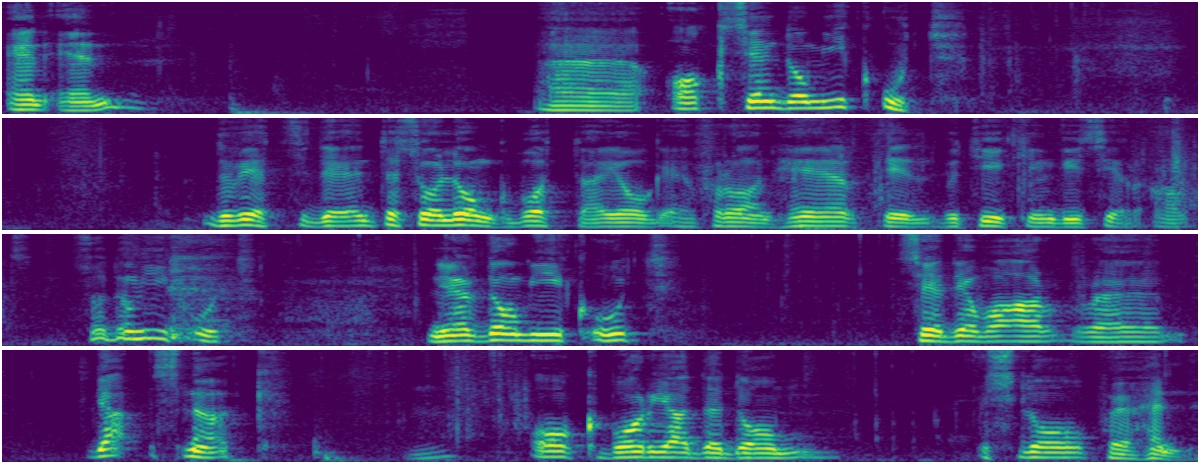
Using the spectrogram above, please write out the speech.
En, en. Uh, och sen de gick ut. Du vet, det är inte så långt borta jag är från här till butiken, vi ser allt. Så de gick ut. När de gick ut, så det var uh, ja, snack. Och började de slå på henne.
